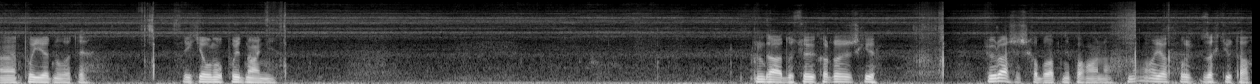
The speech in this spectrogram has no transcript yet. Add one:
е, поєднувати. Яке воно в поєднанні. Да, до цієї картошечки пюрешечка була б непогана. Ну, я хоч захотів так.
